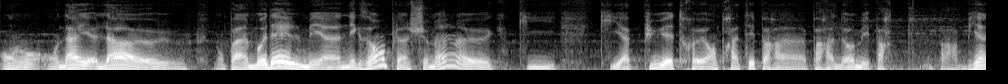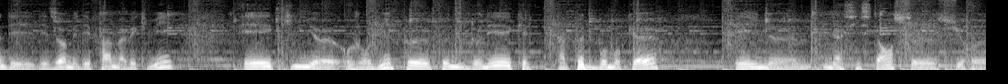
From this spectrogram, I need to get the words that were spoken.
on, a là, non pas un modèle, mais un exemple, un chemin qui, qui, a pu être emprunté par un, par un homme et par, par bien des, hommes et des femmes avec lui, et qui euh, aujourd'hui peut, nous donner un peu de baume au cœur et une, insistance euh, sur euh,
